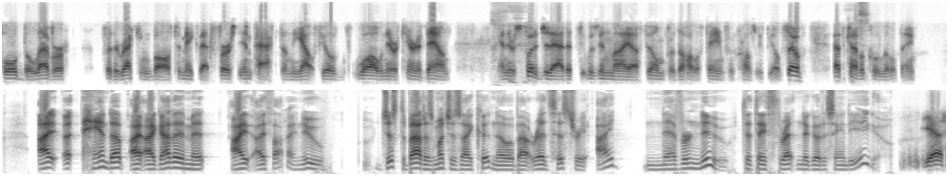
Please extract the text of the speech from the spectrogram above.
pulled the lever for the wrecking ball to make that first impact on the outfield wall when they were tearing it down. And there's footage of that. It's, it was in my uh, film for the Hall of Fame for Crosley Field. So that's kind of a cool little thing. I uh, hand up. I, I gotta admit, I, I thought I knew just about as much as I could know about Reds history. I never knew that they threatened to go to San Diego. Yes,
